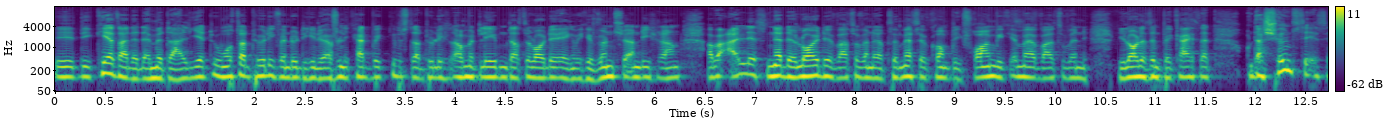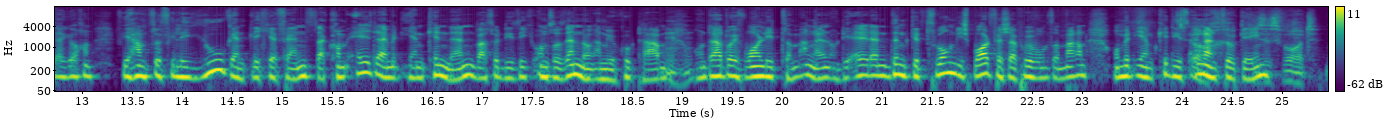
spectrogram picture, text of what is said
die, die Kehrseite der Medaille. Du musst natürlich, wenn du dich in die Öffentlichkeit begibst, natürlich auch mit leben, dass die Leute irgendwelche Wünsche an dich ran, aber alles nette Leute, weißt du, wenn er zur Messe kommt, ich freue mich immer, weißt du, wenn die Leute sind begeistert und das Schönste ist ja, Jochen, wir haben so viele jugendliche Fans, da kommen Eltern mit ihren Kindern, weißt du, die sich unsere Sendung angeguckt haben mhm. und dadurch wollen die zum Angeln und die Eltern sind gezwungen, die Sportfischerprüfung zu machen und mit ihrem Kittys angeln zu gehen. Dieses Wort.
